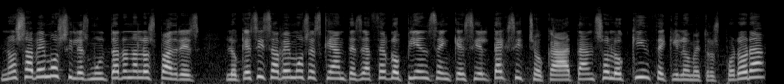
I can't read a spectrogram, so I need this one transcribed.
No sabemos si les multaron a los padres. Lo que sí sabemos es que antes de hacerlo piensen que si el taxi choca a tan solo 15 kilómetros por hora,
